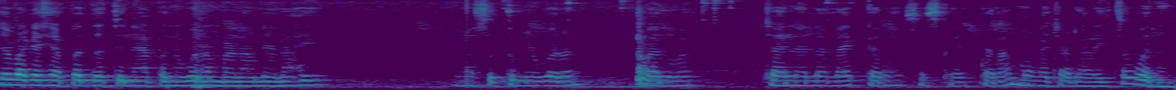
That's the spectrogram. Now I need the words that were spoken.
हे बघा ह्या पद्धतीने आपण वरण बनवलेलं आहे. असं तुम्ही वरण बनवा. चॅनलला लाईक करा सबस्क्राईब करा. मुगाच्या डाळीचं वरण.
